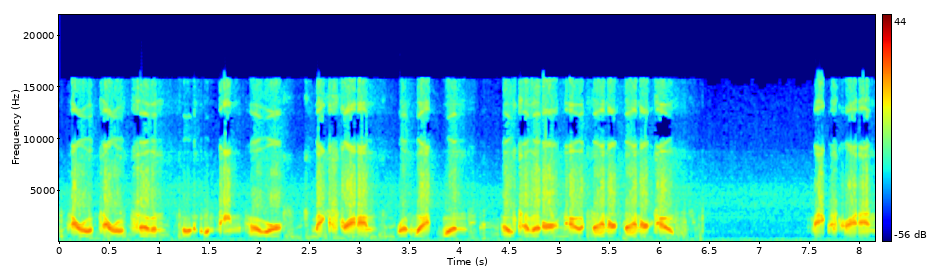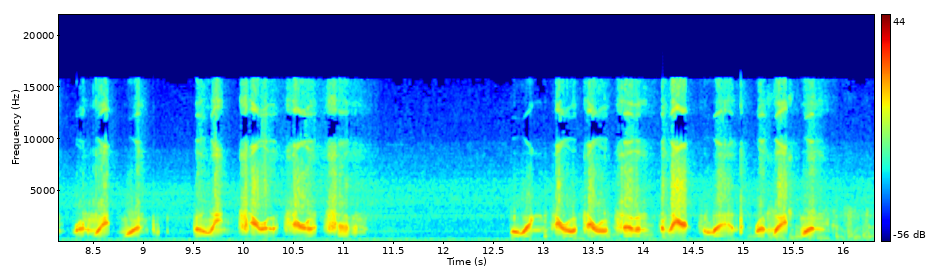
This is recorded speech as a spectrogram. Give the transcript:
007 Toncontin Tower, Make straight in. Runway 1. Altimeter 2992. Make straight in. Runway 1. Boeing 007. Boeing 007 cleared to land. Runway 1.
